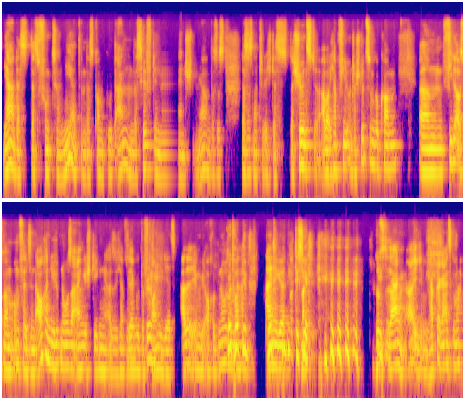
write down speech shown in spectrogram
ja, das, das funktioniert und das kommt gut an und das hilft den Menschen. Ja, und das ist, das ist natürlich das, das Schönste. Aber ich habe viel Unterstützung bekommen. Ähm, viele aus meinem Umfeld sind auch in die Hypnose eingestiegen. Also ich habe sehr gute Freunde, die jetzt alle irgendwie auch Hypnose gut, machen. Gut, Einige hypnotisiert. Sozusagen. Ja, ich, ich habe da gar nichts gemacht.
